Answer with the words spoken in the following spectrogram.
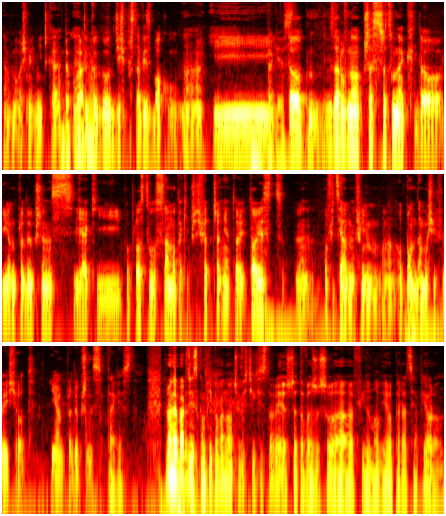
tam ośmiorniczkę, Dokładnie. tylko go gdzieś postawię z boku. E, I tak to zarówno przez szacunek do Ion Productions, jak i po prostu samo takie przeświadczenie. To, to jest e, oficjalny film e, od Bonda, musi wyjść od Ion Productions. Tak jest. Trochę bardziej skomplikowana oczywiście historia jeszcze towarzyszyła filmowi Operacja Piorun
